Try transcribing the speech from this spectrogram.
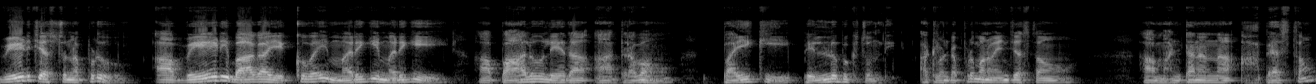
వేడి చేస్తున్నప్పుడు ఆ వేడి బాగా ఎక్కువై మరిగి మరిగి ఆ పాలు లేదా ఆ ద్రవం పైకి పెళ్ళుబుకుతుంది అటువంటప్పుడు మనం ఏం చేస్తాం? ఆ మంటనన్నా ఆపేస్తాం.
